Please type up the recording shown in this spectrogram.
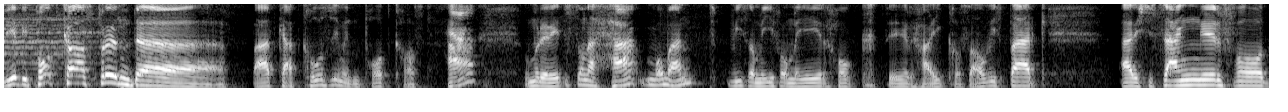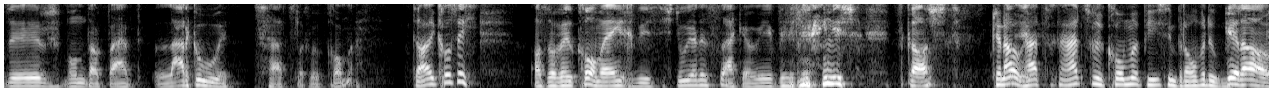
Liebe Podcast-Freunde, Bad Cat Cousin mit dem Podcast Hä? Und wir haben wieder so einen Hä-Moment. Wie so mir von mir hockt der Heiko Salvisberg. Er ist der Sänger von der Mundartband Lergut. Herzlich willkommen. Hi, Cosi. Also willkommen, eigentlich müsstest du ja das sagen, weil ich bin wieder zu Gast. Genau, herzlich, herzlich willkommen bei uns im Proberaum. Genau,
